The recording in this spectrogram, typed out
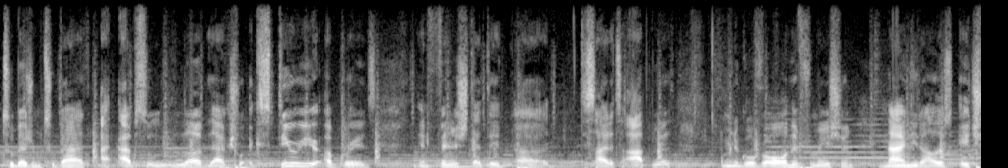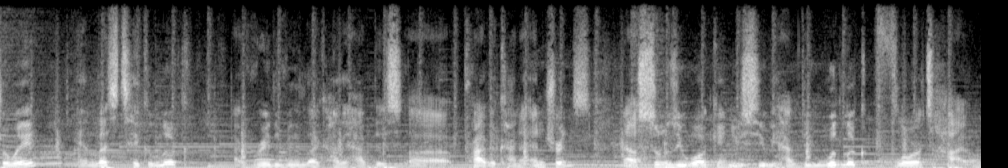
two bedroom two bath i absolutely love the actual exterior upgrades and finish that they uh, decided to opt with. I'm to go over all the information $90 hoa and let's take a look I really, really like how they have this uh, private kind of entrance. Now, as soon as you walk in, you see we have the wood look floor tile,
